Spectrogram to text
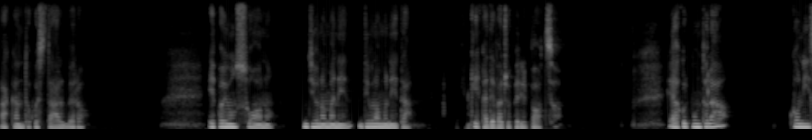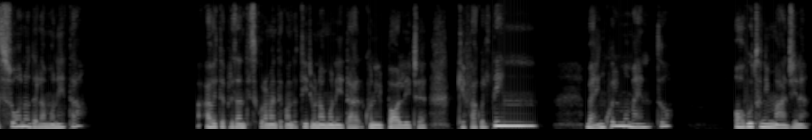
accanto a quest'albero. E poi un suono di una, mane- di una moneta che cadeva giù per il pozzo. E a quel punto là, con il suono della moneta, avete presente sicuramente quando tiri una moneta con il pollice che fa quel din? Beh, in quel momento ho avuto un'immagine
